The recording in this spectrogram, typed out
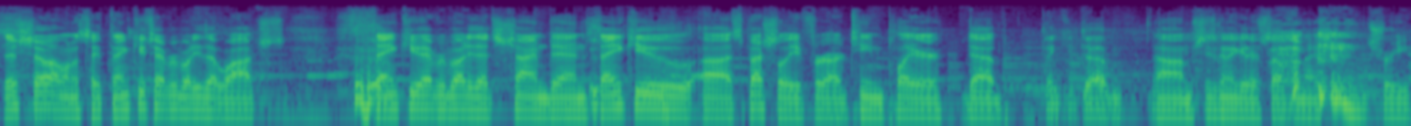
This show, I want to say thank you to everybody that watched. Thank you everybody that's chimed in. Thank you uh, especially for our team player Deb. Thank you, Deb. Um, she's gonna get herself a nice treat.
